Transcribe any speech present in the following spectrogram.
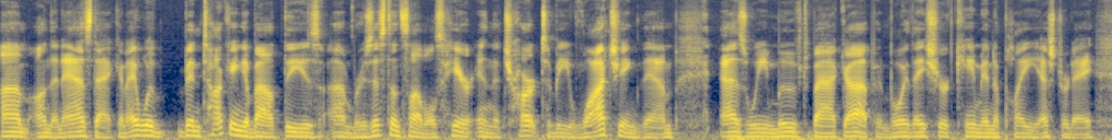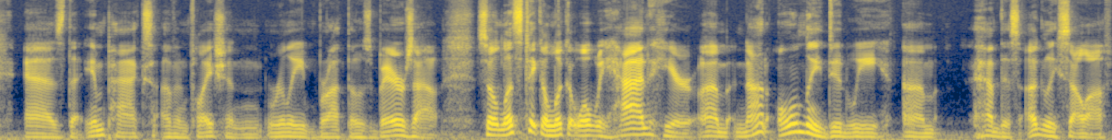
um, on the NASDAQ. And I have been talking about these um, resistance levels here in the chart to be watching them as we moved back up. And boy, they sure came into play yesterday as the impacts of inflation really brought those bears out. So let's take a look at what we had here. Um, not only did we um, have this ugly sell off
